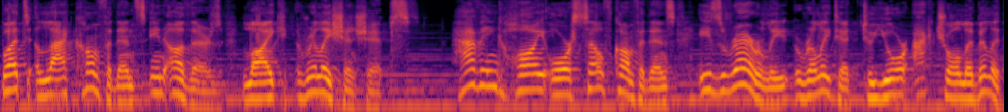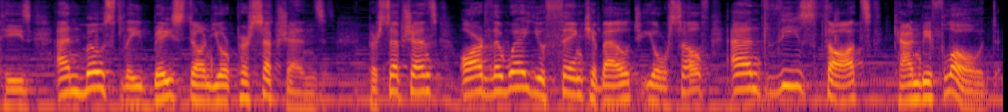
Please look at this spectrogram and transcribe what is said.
but lack confidence in others, like relationships. Having high or self confidence is rarely related to your actual abilities and mostly based on your perceptions. Perceptions are the way you think about yourself, and these thoughts can be flawed.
